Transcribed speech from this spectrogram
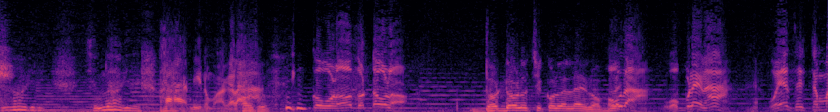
ಚೆನ್ನಾಗಿದೆ ಚೆನ್ನಾಗಿದೆ. ಆ, ನೀನು ಮಗಳ. ಚಿಕ್ಕವಳು ದೊಡ್ಡವಳು? ದೊಡ್ಡವಳು ಚಿಕ್ಕವಳು ಎಲ್ಲ ಇಲ್ಲ ಹೌದಾ? ಒಬ್ಳೇನಾ? ವಯಸ್ಸೆಷ್ಟಮ್ಮ?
